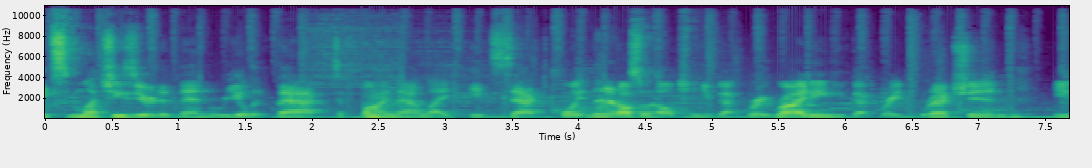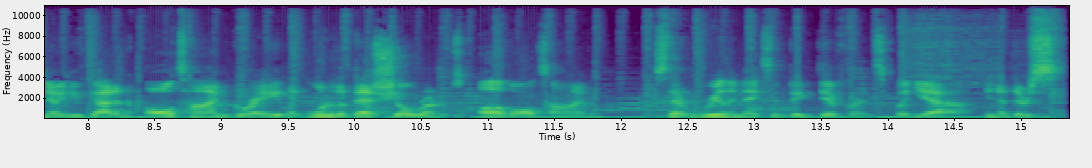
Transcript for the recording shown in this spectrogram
It's much easier to then reel it back to find Mhm. that like exact point. And then it also helps when you've got great writing, you've got great direction, Mhm. you know, you've got an all-time great, like one of the best showrunners of all time. So that really makes a big difference. But yeah, you know, there's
